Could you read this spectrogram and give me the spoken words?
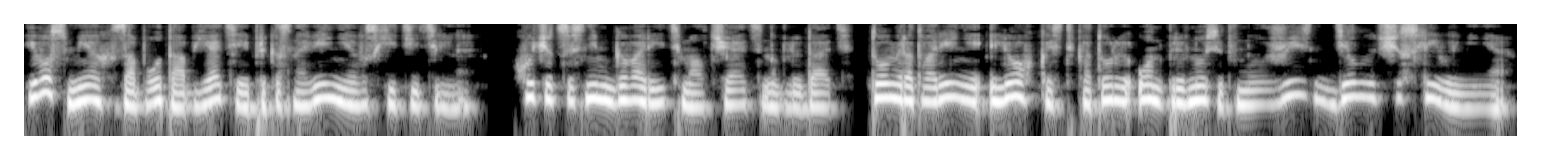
Его смех, забота, объятия и прикосновения восхитительны. Хочется с ним говорить, молчать, наблюдать. То умиротворение и легкость, которые он привносит в мою жизнь, делают счастливой меня.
